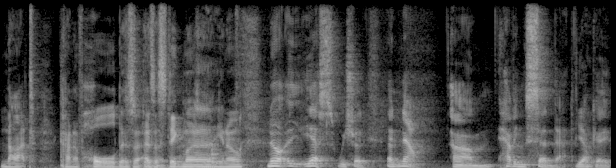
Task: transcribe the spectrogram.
not kind of hold as a, as a stigma? You know? No, uh, yes, we should. And now, um, having said that, Yeah. okay,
